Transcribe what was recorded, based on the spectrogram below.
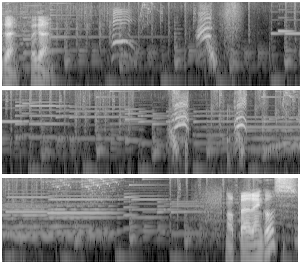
We're going. We're going. Not bad angles.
